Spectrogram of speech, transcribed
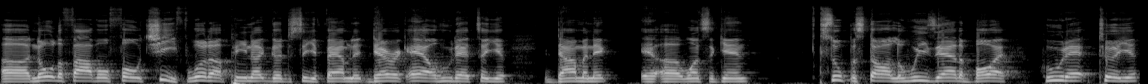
uh, Nola 504 Chief. What up, Peanut? Good to see your family. Derek L, who that to you? Dominic uh, once again, superstar Louisiana boy. Who that to you?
